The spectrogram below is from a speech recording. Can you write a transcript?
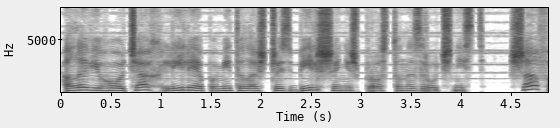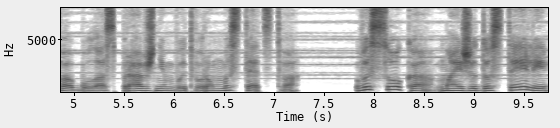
але в його очах Лілія помітила щось більше, ніж просто незручність. Шафа була справжнім витвором мистецтва. Висока, майже до стелі,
